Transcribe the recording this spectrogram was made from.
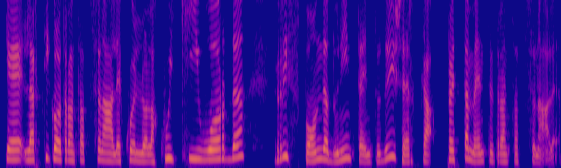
che l'articolo transazionale è quello la cui keyword risponde ad un intento di ricerca prettamente transazionale.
